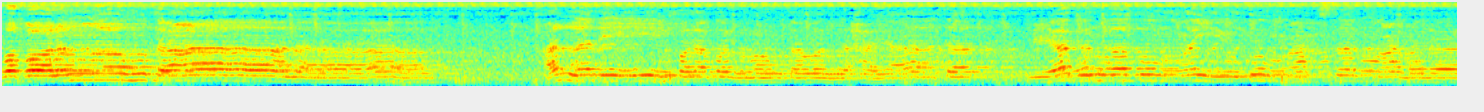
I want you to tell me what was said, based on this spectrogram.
وقال الله تعالى الذي خلق الموت والحياة ليبلوكم أيكم أحسن عملا.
